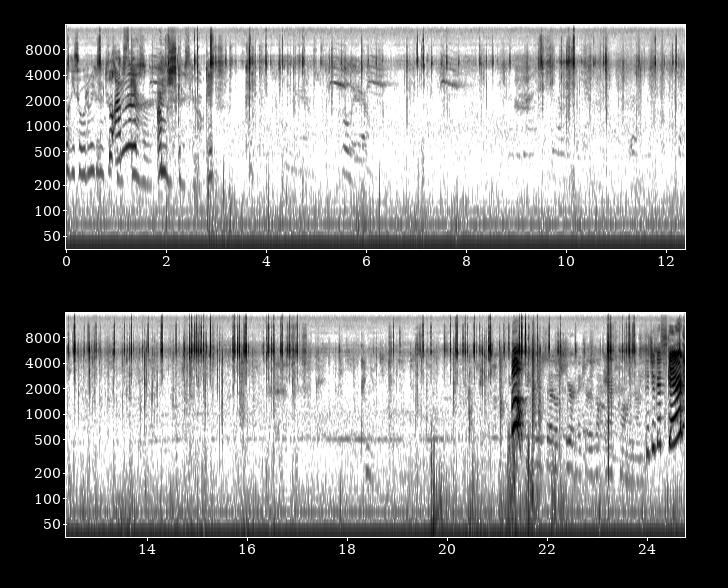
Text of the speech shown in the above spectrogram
Okay, so what are we gonna do? So I'm scare gonna. her. I'm just gonna scare her, okay? Oh! Before you sit on those chairs, make sure there's no ants crawling on. Did you get scared?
